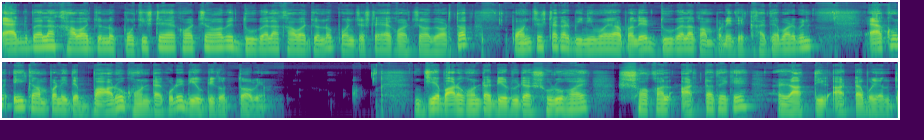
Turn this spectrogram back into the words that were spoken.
একবেলা খাওয়ার জন্য পঁচিশ টাকা খরচা হবে, দুবেলা খাওয়ার জন্য পঞ্চাশ টাকা খরচা হবে। অর্থাৎ পঞ্চাশ টাকার বিনিময়ে আপনাদের দুবেলা কোম্পানিতে খেতে পারবেন। এখন এই কোম্পানিতে বারো ঘণ্টা করে ডিউটি করতে হবে। যে বারো ঘণ্টা ডিউটিটা শুরু হয় সকাল আটটা থেকে রাত্রির আটটা পর্যন্ত।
